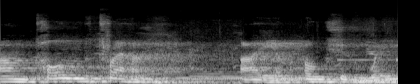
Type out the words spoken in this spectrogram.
I'm Tond Trehan. I am ocean wave.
